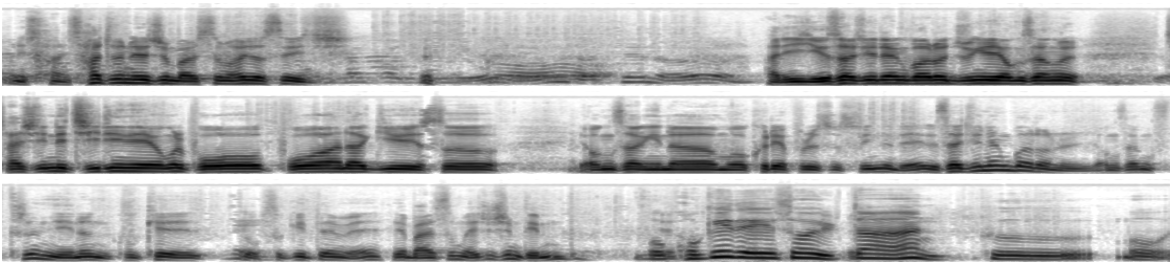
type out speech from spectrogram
아니 사- 사전에 좀 말씀하셨어야지. 아니 의사 진행 발언 중에 영상을 자신의 질의 내용을 보, 보완하기 위해서 영상이나 뭐 그래프를 쓸 수 있는데 의사 진행 발언을 영상 틀은 예는 국회에 네. 없었기 때문에 그냥 말씀해 주시면 됩니다. 뭐 네. 거기에 대해서 일단 그 뭐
